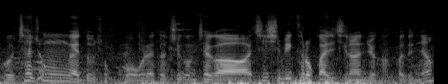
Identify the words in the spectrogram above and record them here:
어, 그 체중에도 좋고 그래서 지금 제가 72kg까지 지난주에 갔거든요.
